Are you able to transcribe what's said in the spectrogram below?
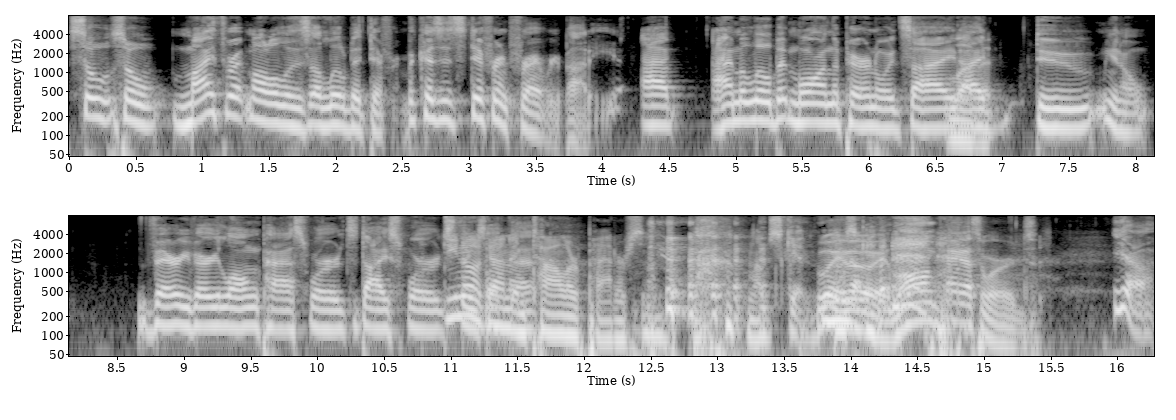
So, so my threat model is a little bit different because it's different for everybody. I, I'm a little bit more on the paranoid side. Love I it. Do, you know, very, very long passwords, diceware. Do you know a things guy like named that. Tyler Patterson? I'm just kidding. Wait, I'm just wait, wait. kidding. long passwords. Yeah.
